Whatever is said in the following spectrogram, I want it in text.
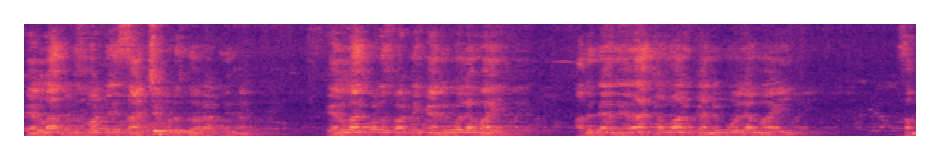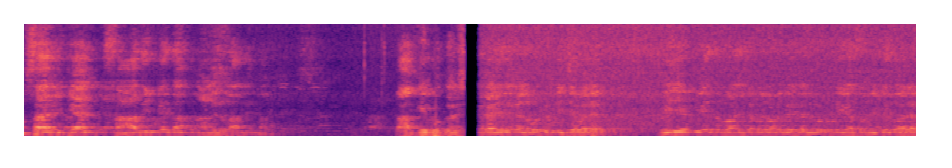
കേരള കോൺഗ്രസ് പാർട്ടിയെ സാക്ഷ്യപ്പെടുത്തുന്നവരാണ് നിങ്ങൾ. കേരള കോൺഗ്രസ് പാർട്ടിക്ക് അനുകൂലമായി അതിന്റെ നേതാക്കന്മാർക്ക് അനുകൂലമായി സംസാരിക്കാൻ സാധിക്കുന്ന ആളുകളാണ് നിങ്ങൾ. ബാക്കി ഇപ്പോൾ കഴിഞ്ഞ വോട്ട് പിടിച്ചവര്. ബി ജെ പി എന്ന് പറഞ്ഞ് ശബരിമല പേരിൽ വോട്ട് പിടിക്കാൻ ശ്രമിക്കുന്നവര്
